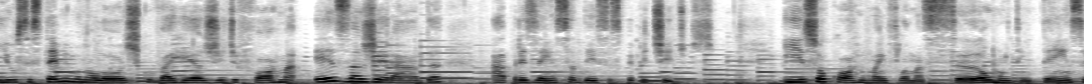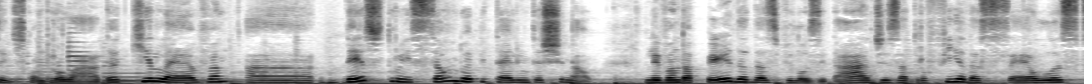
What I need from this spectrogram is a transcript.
e o sistema imunológico vai reagir de forma exagerada presença desses peptídeos. E isso ocorre uma inflamação muito intensa e descontrolada que leva à destruição do epitélio intestinal levando à perda das vilosidades, atrofia das células,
